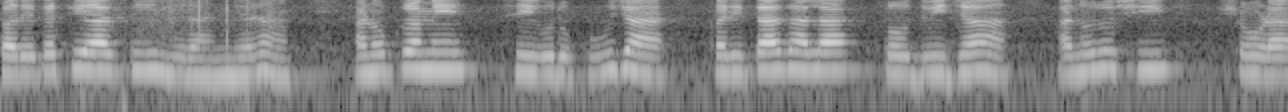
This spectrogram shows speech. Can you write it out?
करीतसी आरती निरांजन. अनुक्रमे श्रीगुरुपूजा करिता झाला तो द्विजा. अनुऋषी षोडा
